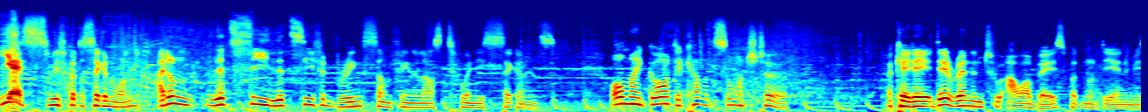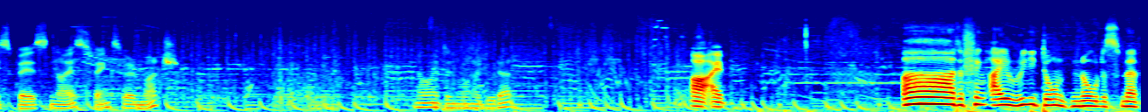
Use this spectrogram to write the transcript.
Yes! We've got the second one. I don't... Let's see. Let's see if it brings something in the last 20 seconds. Oh my god, they covered so much turf. Okay, they, they ran into our base, but not the enemy's base. Nice, thanks very much. No, I didn't want to do that. Ah, I... Ah, the thing, I really don't know this map,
